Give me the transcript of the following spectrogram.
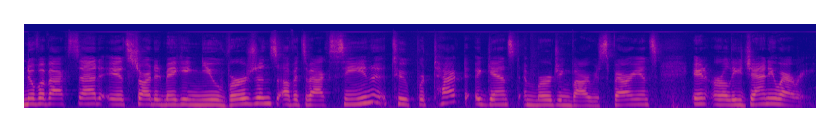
Novavax said it started making new versions of its vaccine to protect against emerging virus variants in early January.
